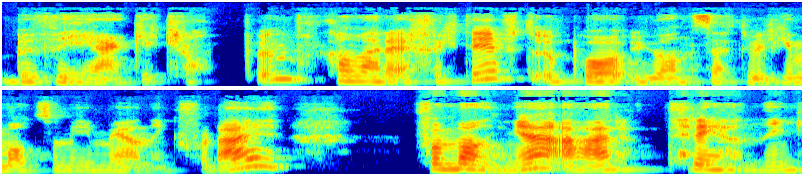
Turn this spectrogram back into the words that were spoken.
Bevege kroppen kan være effektivt på uansett hvilken måte som gir mening for deg. For mange er trening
